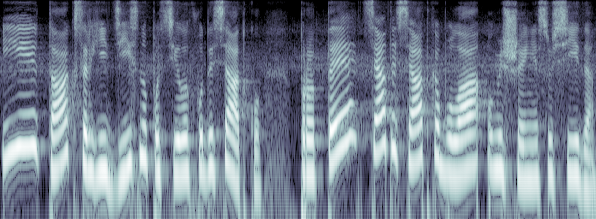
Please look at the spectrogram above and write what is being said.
І так Сергій дійсно поцілив у десятку. Проте ця десятка була у мішені сусіда.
